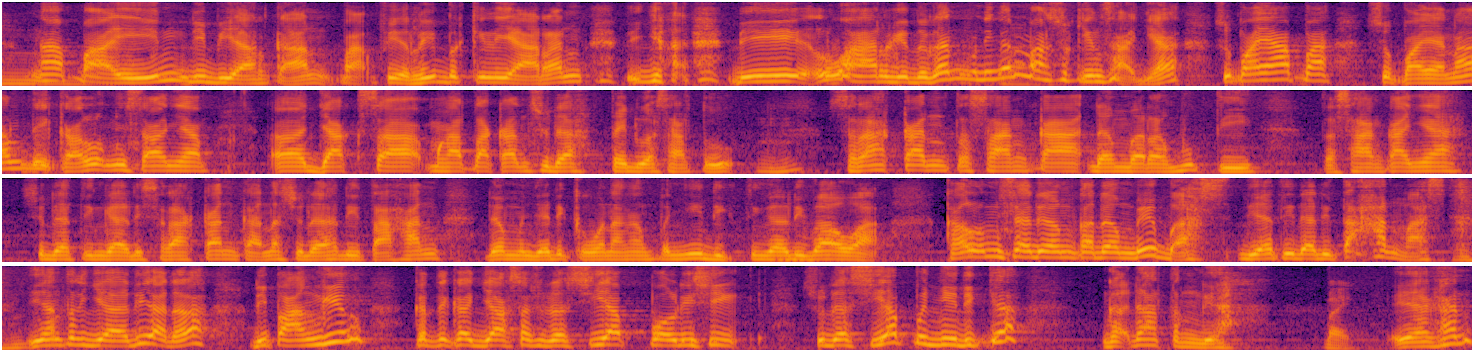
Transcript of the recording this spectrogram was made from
Ngapain dibiarkan Pak Firly berkeliaran di, di luar gitu kan? Mendingan masukin saja supaya apa? Supaya nanti kalau misalnya eh, jaksa mengatakan sudah P21, serahkan tersangka dan barang bukti, tersangkanya sudah tinggal diserahkan karena sudah ditahan dan menjadi kewenangan penyidik tinggal dibawa. Kalau misalnya dalam keadaan bebas dia tidak ditahan, Mas. Yang terjadi adalah dipanggil ketika jaksa sudah siap, polisi sudah siap, penyidiknya nggak datang dia. Baik. Ya kan?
